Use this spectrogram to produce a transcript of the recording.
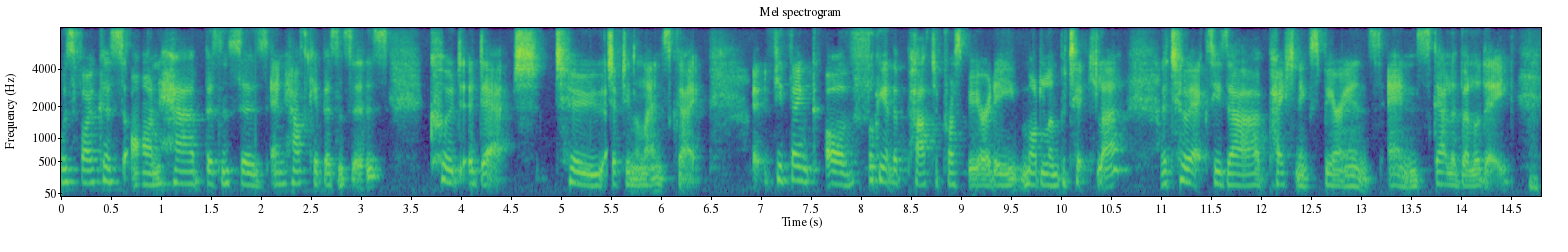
was focus on how businesses and healthcare businesses could adapt to shifting the landscape if you think of looking at the path to prosperity model in particular, the two axes are patient experience and scalability. Mm.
